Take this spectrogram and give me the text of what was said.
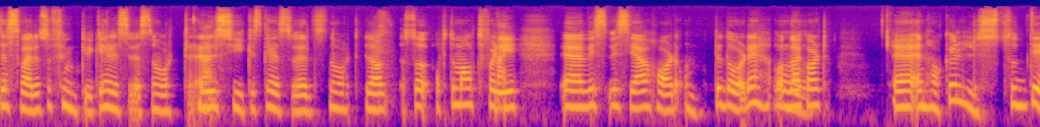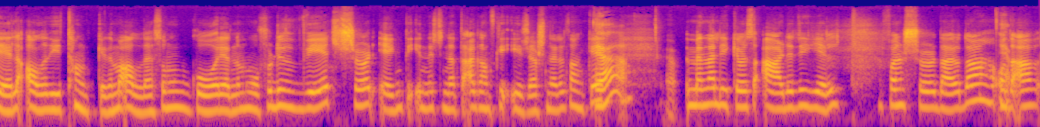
dessverre så funker ikke helsevesenet vårt, eller det psykiske helsevesenet vårt i dag så optimalt. Fordi eh, hvis, hvis jeg har det ordentlig dårlig, og det er klart eh, En har ikke lyst til å dele alle de tankene med alle som går gjennom hodet, for du vet sjøl egentlig innerst inne at det er ganske irrasjonelle tanker. Ja. Men allikevel så er det reelt for en sjøl der og da, og det er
